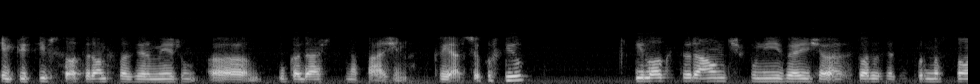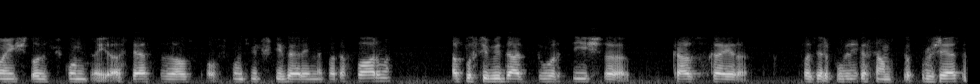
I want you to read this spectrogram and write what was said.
em princípio só terão de fazer mesmo uh, o cadastro na página, criar o seu perfil e logo terão disponíveis uh, todas as informações, todos os acessos aos, aos, conteúdos que estiverem na plataforma, a possibilidade do artista, caso queira, fazer a publicação do seu projeto,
